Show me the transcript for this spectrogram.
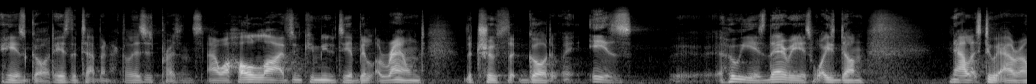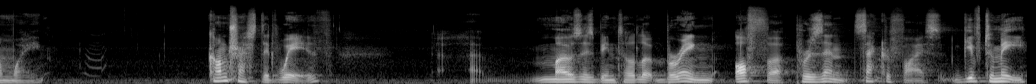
here's God, here's the tabernacle, here's His presence. Our whole lives and community are built around the truth that God is, uh, who He is, there He is, what He's done. Now let's do it our own way. Contrasted with Moses being told, look, bring, offer, present, sacrifice, give to me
